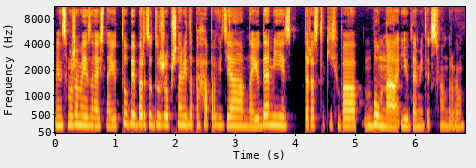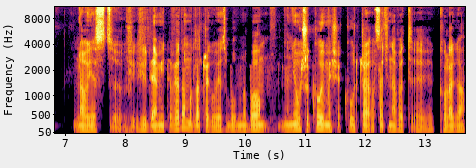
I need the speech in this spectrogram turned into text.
Więc możemy je znaleźć na YouTubie bardzo dużo, przynajmniej dla PHP widziałam, na Udemy jest teraz taki chyba boom na Udemy, tak swoją drogą. No jest e, Udemy, to wiadomo dlaczego jest boom, no bo nie oszukujmy się, kurczę, ostatnio nawet kolega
